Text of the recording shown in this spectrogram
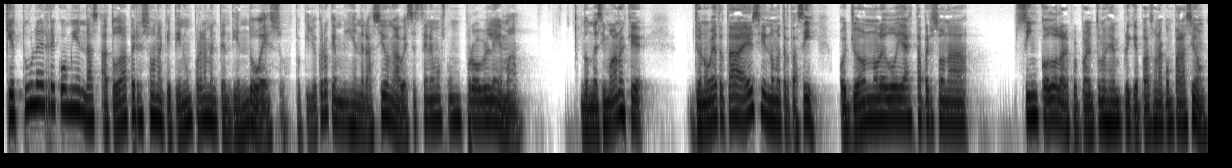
¿Qué tú le recomiendas a toda persona que tiene un problema entendiendo eso? Porque yo creo que en mi generación a veces tenemos un problema donde decimos, ah, no, es que yo no voy a tratar a él si él no me trata así. O yo no le doy a esta persona 5 dólares, por ponerte un ejemplo y que hacer una comparación,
